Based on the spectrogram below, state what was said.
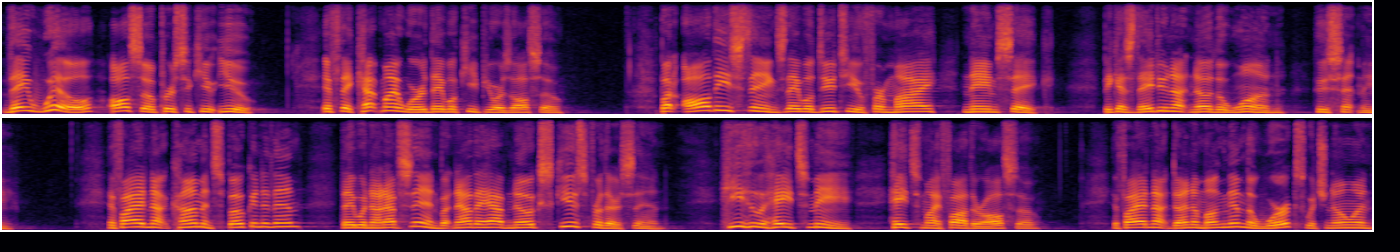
they will also persecute you. If they kept my word, they will keep yours also. But all these things they will do to you for my name's sake, because they do not know the one who sent me. If I had not come and spoken to them, they would not have sinned, but now they have no excuse for their sin. He who hates me hates my Father also. If I had not done among them the works which no one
